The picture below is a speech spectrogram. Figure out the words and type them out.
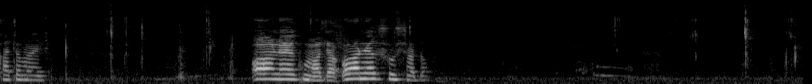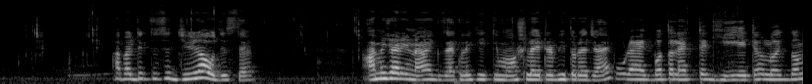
কাঁচামরিচ। অনেক মজা অনেক সুস্বাদু। আবার দেখতেছি জিরাও দিছে। আমি জানি না এক্স্যাক্টলি কি কি মশলা এটার ভিতরে যায়। পুরো এক বোতল একটা ঘি এটা হলো একদম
